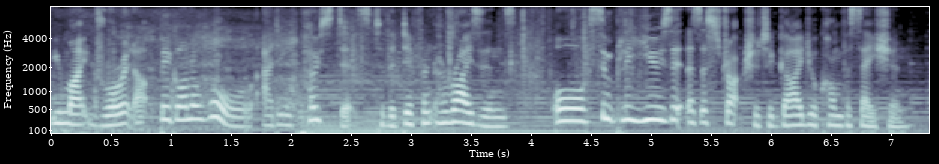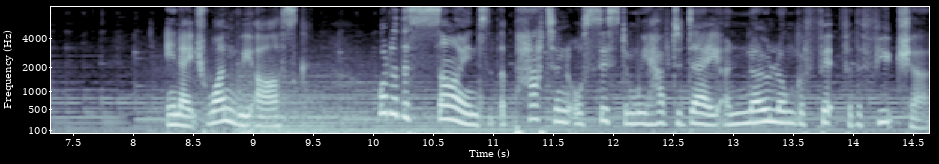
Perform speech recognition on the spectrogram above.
you might draw it up big on a wall, adding post its to the different horizons, or simply use it as a structure to guide your conversation. In H1, we ask what are the signs that the pattern or system we have today are no longer fit for the future?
